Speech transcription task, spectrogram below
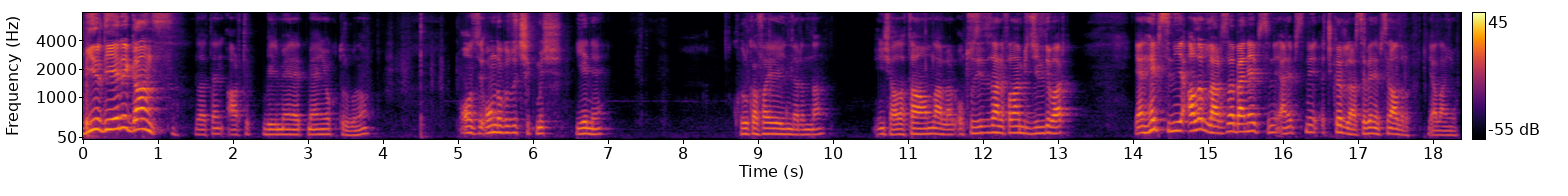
Bir diğeri Guns. Zaten artık bilmeyen etmeyen yoktur bunu. 19'u çıkmış. Yeni. Kuru Kafa yayınlarından. İnşallah tamamlarlar. 37 tane falan bir cildi var. Yani hepsini alırlarsa ben hepsini yani hepsini çıkarırlarsa ben hepsini alırım. Yalan yok.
